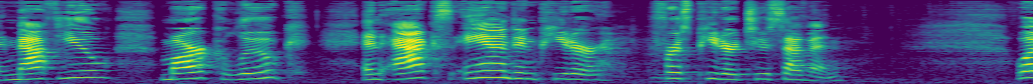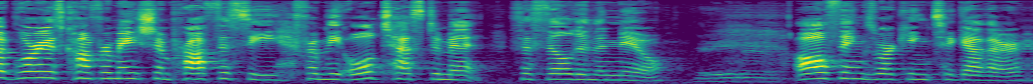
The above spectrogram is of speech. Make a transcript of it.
in Matthew, Mark, Luke, in Acts, and in Peter, 1 Peter 2 7. What glorious confirmation prophecy from the Old Testament fulfilled in the New. Amen. All things working together.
